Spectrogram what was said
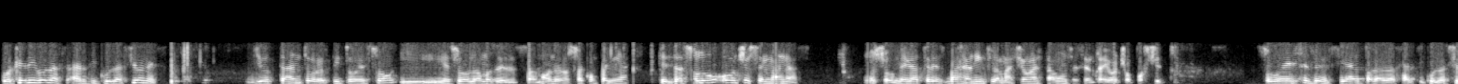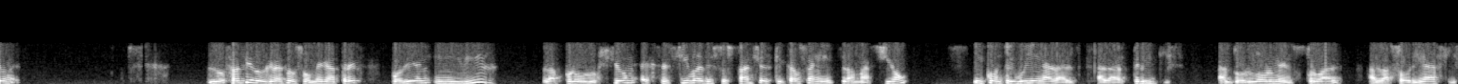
¿Por qué digo las articulaciones? Yo tanto repito eso, y, eso hablamos del salmón de nuestra compañía, que en tan solo ocho semanas nuestro omega 3 baja la inflamación hasta un 68%. Eso es esencial para las articulaciones. Los ácidos grasos omega 3 podrían inhibir la producción excesiva de sustancias que causan inflamación y contribuyen a la, artritis, al dolor menstrual, a la psoriasis,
